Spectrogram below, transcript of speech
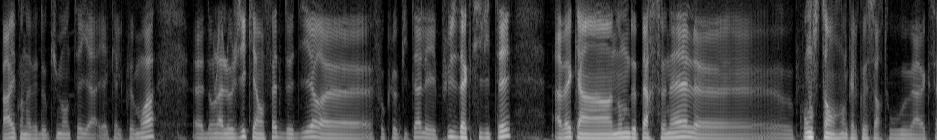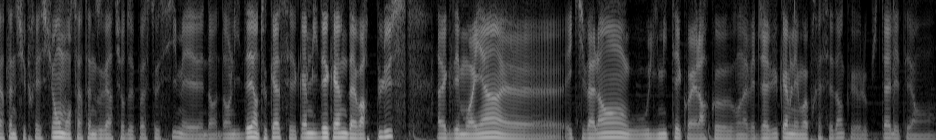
pareil qu'on avait documenté il y, a, il y a quelques mois, dont la logique est en fait de dire qu'il faut que l'hôpital ait plus d'activités avec un nombre de personnel euh, constant en quelque sorte, ou avec certaines suppressions, bon certaines ouvertures de postes aussi, mais dans, l'idée en tout cas c'est quand même l'idée quand même d'avoir plus avec des moyens euh, équivalents ou limités quoi. Alors qu'on avait déjà vu quand même les mois précédents que l'hôpital était en,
